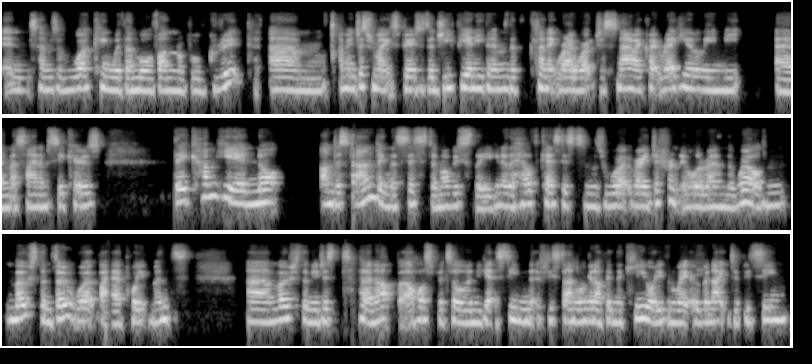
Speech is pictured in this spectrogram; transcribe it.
in terms of working with a more vulnerable group. Um, I mean, just from my experience as a GP and even in the clinic where I work just now, I quite regularly meet um, asylum seekers. They come here not understanding the system. Obviously, you know, the healthcare systems work very differently all around the world. Most of them don't work by appointments. Um, most of them you just turn up at a hospital and you get seen if you stand long enough in the queue or even wait overnight to be seen.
